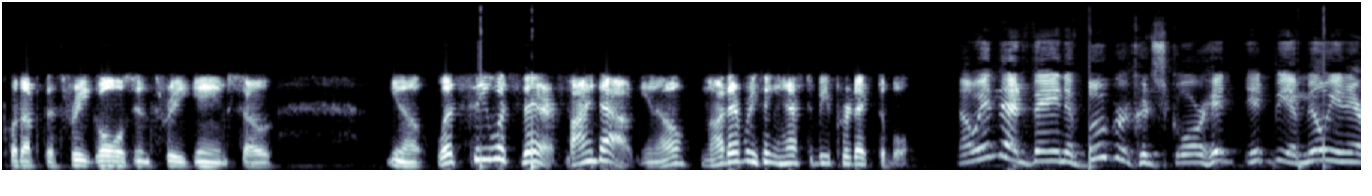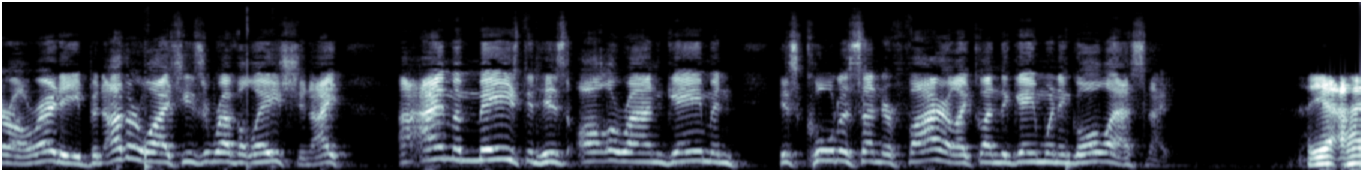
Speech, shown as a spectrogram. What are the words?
put up the three goals in three games. So, you know, let's see what's there. Find out. You know, not everything has to be predictable. Now, in that vein, if Blueger could score, he'd, he'd be a millionaire already. But otherwise, he's a revelation. I I'm amazed at his all around game and his coolness under fire, like on the game winning goal last night. Yeah, I,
